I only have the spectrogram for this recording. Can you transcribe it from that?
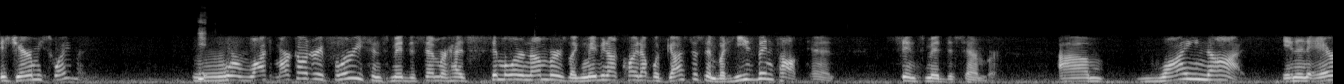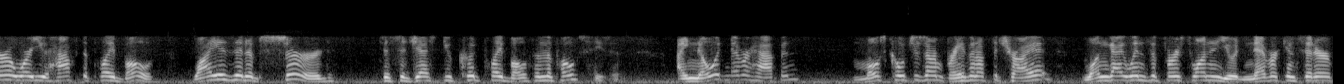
is Jeremy Swayman. We're watching Marc-Andre Fleury since mid-December has similar numbers, like maybe not quite up with Gustavsson, but he's been top 10 since mid-December. Um, why not? In an era where you have to play both, why is it absurd to suggest you could play both in the postseason? I know it never happens. Most coaches aren't brave enough to try it. One guy wins the first one and you would never consider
